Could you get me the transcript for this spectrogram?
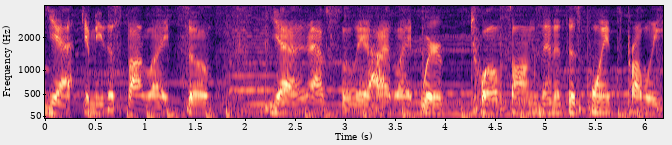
yeah, give me the spotlight. So, yeah, absolutely a highlight. We're 12 songs in at this point, probably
